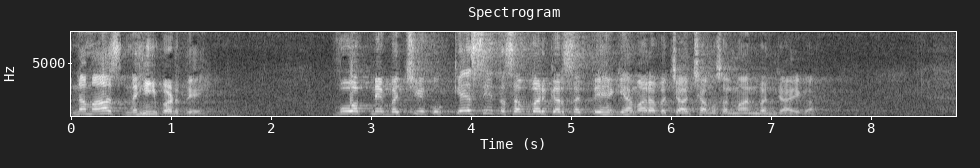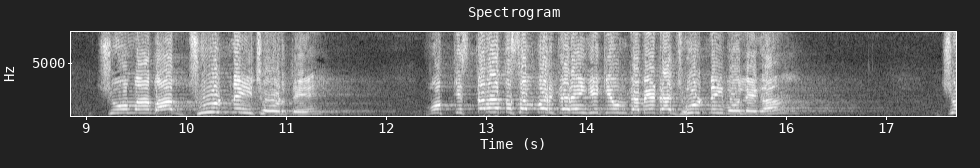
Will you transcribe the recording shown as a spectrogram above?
نماز نہیں پڑھتے وہ اپنے بچے کو کیسے تصور کر سکتے ہیں کہ ہمارا بچہ اچھا مسلمان بن جائے گا؟ جو ماں باپ جھوٹ نہیں چھوڑتے، وہ کس طرح تصور کریں گے کہ ان کا بیٹا جھوٹ نہیں بولے گا؟ جو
